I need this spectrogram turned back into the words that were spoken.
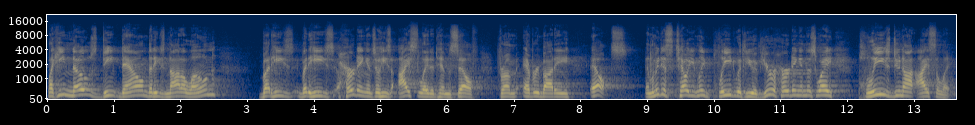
Like he knows deep down that he's not alone, but he's, but he's hurting, and so he's isolated himself from everybody else. And let me just tell you, let me plead with you if you're hurting in this way, please do not isolate.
